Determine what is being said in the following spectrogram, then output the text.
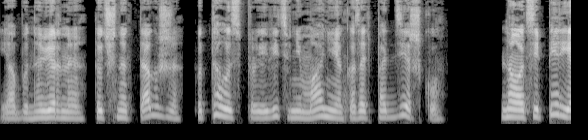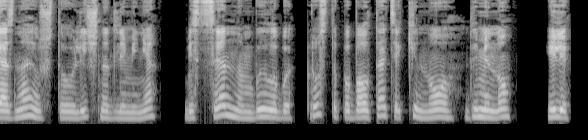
я бы, наверное, точно так же пыталась проявить внимание и оказать поддержку. Но теперь я знаю, что лично для меня Бесценным было бы просто поболтать о кино, домино или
